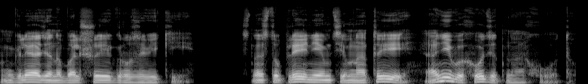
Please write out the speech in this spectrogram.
глядя на большие грузовики. С наступлением темноты они выходят на охоту.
